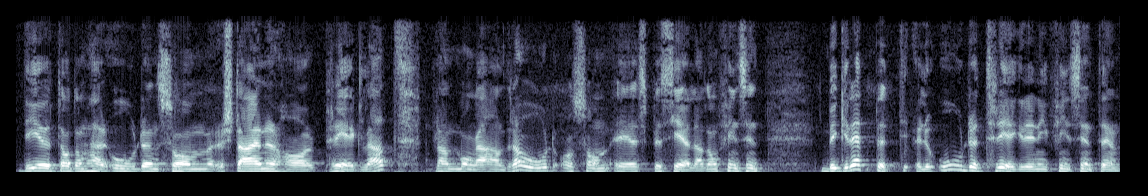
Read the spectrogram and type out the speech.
Det är ett av de här orden som Steiner har präglat bland många andra ord och som är speciella. De finns inte, begreppet, eller ordet tregrening finns inte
